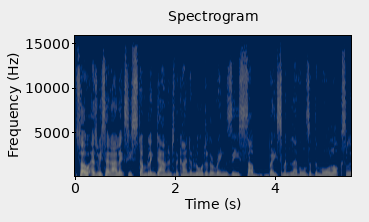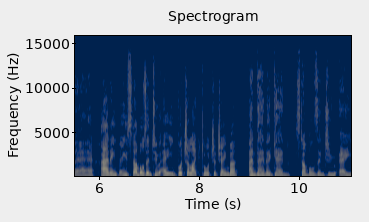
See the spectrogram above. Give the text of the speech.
So, as we said, Alex, he's stumbling down into the kind of Lord of the Ringsy sub basement levels of the Morlock's lair, and he, he stumbles into a butcher-like torture chamber, and then again stumbles into a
